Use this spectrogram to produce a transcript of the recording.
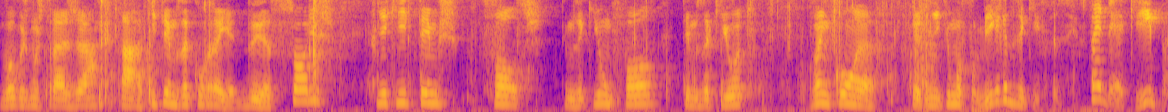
vou-vos mostrar já. Ah, aqui temos a correia de acessórios e aqui temos foles. Temos aqui um fole, temos aqui outro. Vem com a... Eu tenho aqui uma formiga que andas aqui a fazer. Sai daqui, pá!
